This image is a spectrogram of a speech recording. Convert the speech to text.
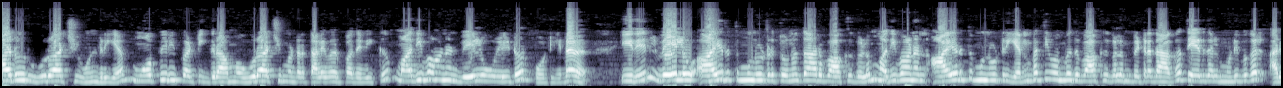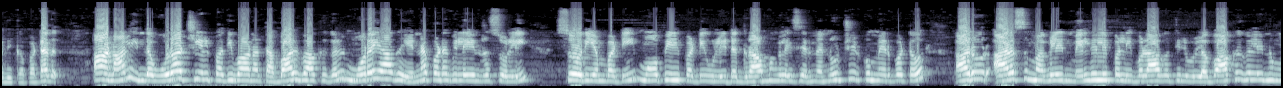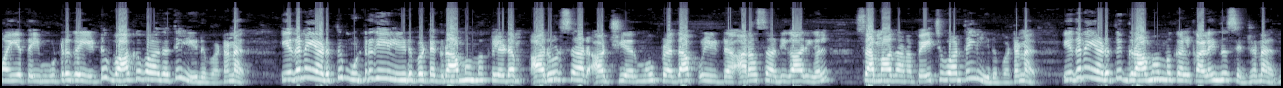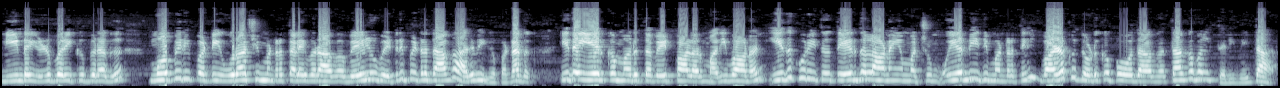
அரூர் ஊராட்சி ஒன்றியம் மோப்பிரிப்பட்டி கிராம ஊராட்சி மன்ற தலைவர் பதவிக்கு மதிவாணன் வேலு உள்ளிட்டோர் போட்டியிட்டனர் இதில் வேலு ஆயிரத்து முன்னூற்று தொண்ணூத்தாறு வாக்குகளும் மதிவாணன் ஆயிரத்து முன்னூற்று எண்பத்தி ஒன்பது வாக்குகளும் பெற்றதாக தேர்தல் முடிவுகள் அறிவிக்கப்பட்டது. ஆனால் இந்த ஊராட்சியில் பதிவான தபால் வாக்குகள் முறையாக எண்ணப்படவில்லை என்று சொல்லி சோரியம்பட்டி மோப்பிலிப்பட்டி உள்ளிட்ட கிராமங்களைச் சேர்ந்த நூற்றிற்கும் மேற்பட்டோர் அரூர் அரசு மகளிர் மேல்நிலைப்பள்ளி வளாகத்தில் உள்ள வாக்குகள் என்னும் மையத்தை முற்றுகையிட்டு வாக்குவாதத்தில் ஈடுபட்டனர். இதனை அடுத்து முற்றுகையில் ஈடுபட்ட கிராம மக்களிடம் அரூர் சார் ஆட்சியர் மு. பிரதாப் உள்ளிட்ட அரசு அதிகாரிகள் சமாதான பேச்சுவார்த்தையில் ஈடுபட்டனர். இதனை அடுத்து கிராம மக்கள் கலைந்து சென்றனர். நீண்ட இழுபறிக்கு பிறகு மோப்பிரிப்பட்டி ஊராட்சி மன்ற தலைவராக வேலு வெற்றி பெற்றதாக அறிவிக்கப்பட்டது. இதை ஏற்க மறுத்த வேட்பாளர் மதிவாணன் இது குறித்து தேர்தல் ஆணையம் மற்றும் உயர்நீதிமன்றத்தில் வழக்கு தொடுக்கப் போவதாக தகவல் தெரிவித்தார்.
